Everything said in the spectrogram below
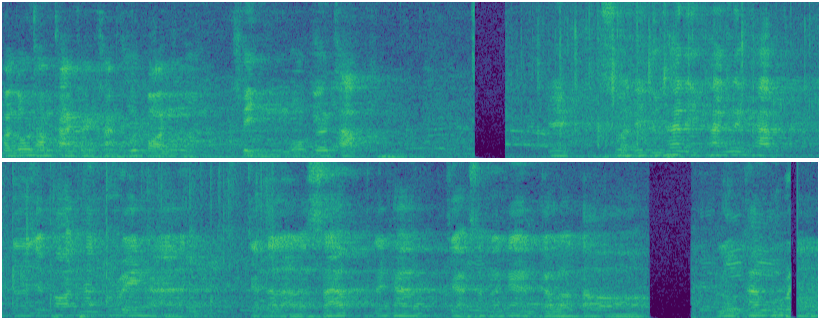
มันต้องทำการแข่งขันฟุตบอลสิ่งโมเกอร์ครับสวัสดีทุกท่านอีกครั้งหนึ่งครับ โดยเฉพาะท่านบริหารจากตลาดหลักทรัพย์นะครับ จากสำนักงานกรตรวมทั้งผู้บริหาร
